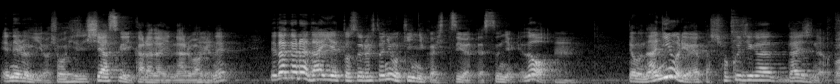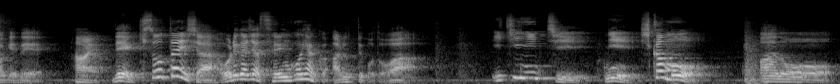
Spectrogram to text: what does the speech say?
エネルギーを消費しやすい体になるわけね、でだからダイエットする人にも筋肉が必要やったりするんやけど、うん。でも何よりはやっぱ食事が大事なわけではい。で基礎代謝俺がじゃあ1500あるってことは1日にしかもあの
